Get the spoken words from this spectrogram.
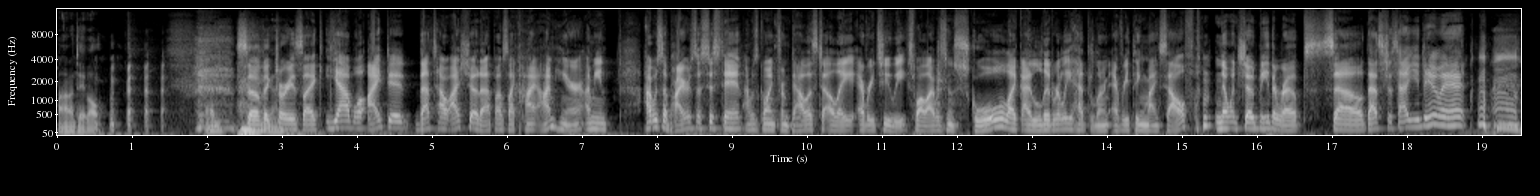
on a table. and So Victoria's like, yeah, well, I did. That's how I showed up. I was like, hi, I'm here. I mean, I was a buyer's assistant. I was going from Dallas to LA every two weeks while I was in school. Like, I literally had to learn everything myself. no one showed me the ropes. So that's just how you do it.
